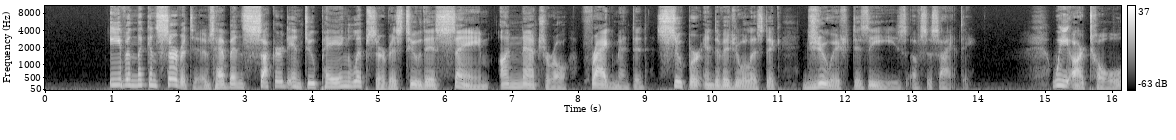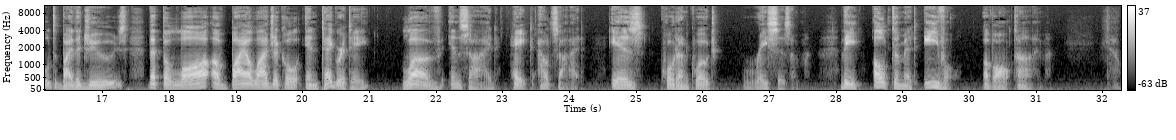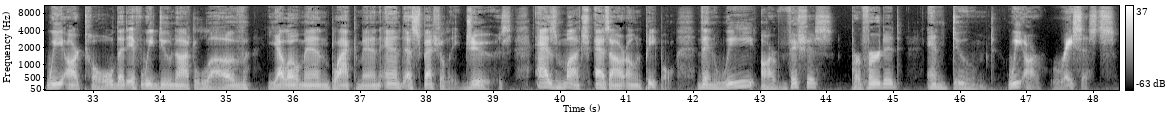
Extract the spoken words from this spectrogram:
Even the conservatives have been suckered into paying lip service to this same unnatural, fragmented, super individualistic, Jewish disease of society. We are told by the Jews that the law of biological integrity, love inside, hate outside, is quote unquote racism, the ultimate evil of all time. We are told that if we do not love yellow men, black men, and especially Jews as much as our own people, then we are vicious, perverted, and doomed. We are racists.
